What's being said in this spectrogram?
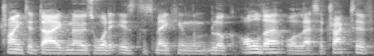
trying to diagnose what it is that's making them look older or less attractive,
